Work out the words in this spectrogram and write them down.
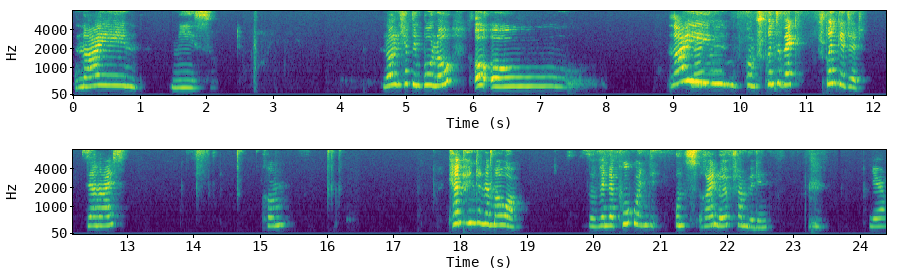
Nein! Mies. Lol, ich hab den Bo low. Oh oh. Nein! Komm, sprinte weg. Sprint Gadget. Sehr nice. Komm. Camp hinter der Mauer. So, wenn der Poco in die, uns reinläuft, haben wir den. Ja.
